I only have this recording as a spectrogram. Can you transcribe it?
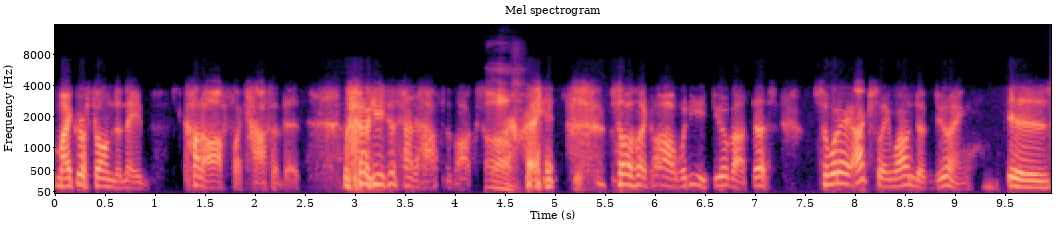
microfilmed, and they cut off like half of it. So you just had half the box score, oh. right? So I was like, oh, what do you do about this? So what I actually wound up doing is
